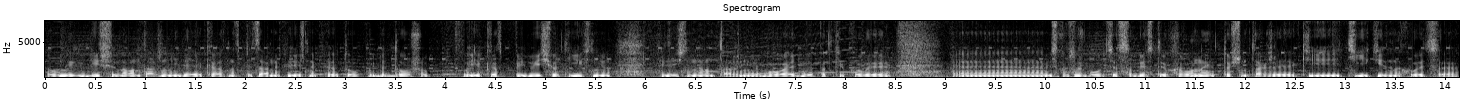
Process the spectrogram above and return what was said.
У них більше навантаження йде якраз на спеціальну фізичну підготовку для того, щоб якраз підвищувати їхню фізичне навантаження. Бувають випадки, коли е, військовослужбовці особистої охорони, точно так же, як і ті, які знаходяться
